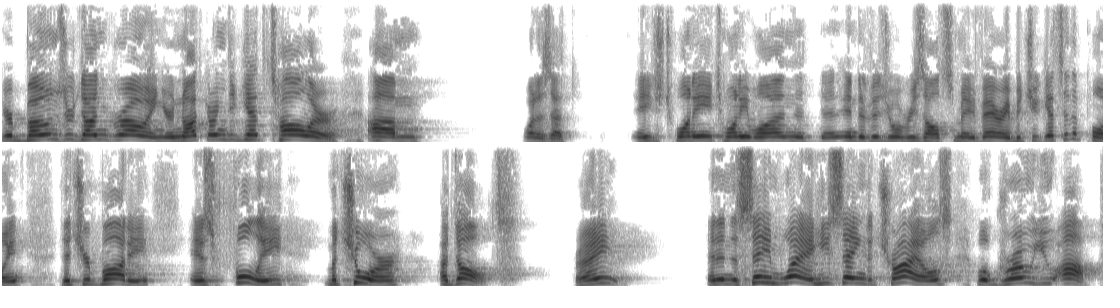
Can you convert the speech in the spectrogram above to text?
Your bones are done growing. You're not going to get taller. Um, what is that? Age 20, 21, the individual results may vary, but you get to the point that your body is fully mature adult. Right? And in the same way, he's saying the trials will grow you up.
